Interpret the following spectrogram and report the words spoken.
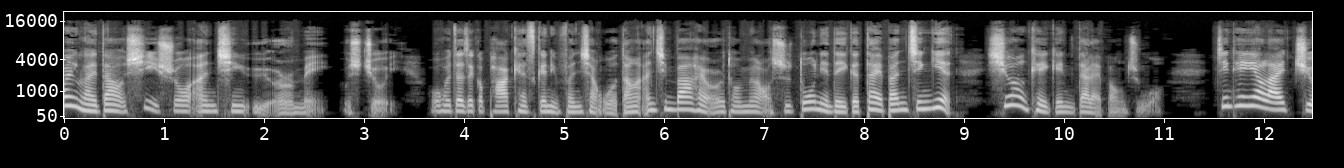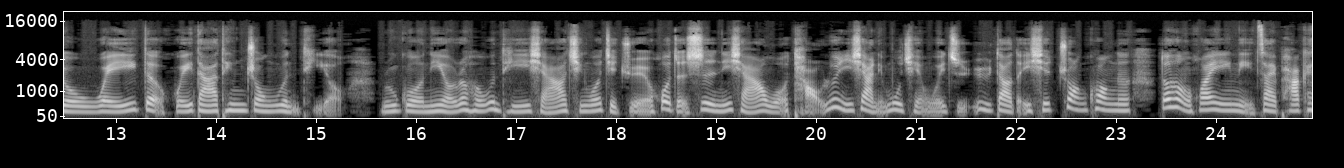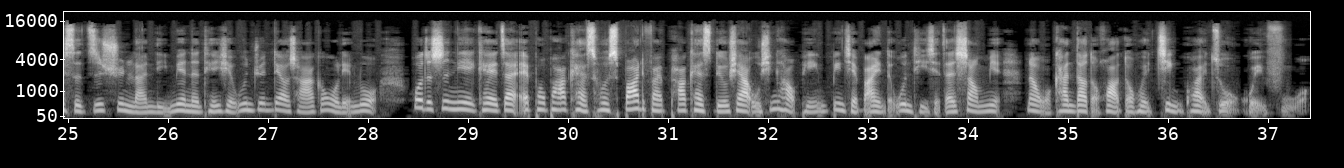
欢迎来到细说安亲与儿美，我是 Joy，我会在这个 podcast 跟你分享我当安亲班还有儿童美老师多年的一个代班经验，希望可以给你带来帮助哦。今天要来久违的回答听众问题哦。如果你有任何问题想要请我解决，或者是你想要我讨论一下你目前为止遇到的一些状况呢，都很欢迎你在 Podcast 资讯栏里面呢填写问卷调查跟我联络，或者是你也可以在 Apple Podcast 或 Spotify Podcast 留下五星好评，并且把你的问题写在上面，那我看到的话都会尽快做回复哦。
